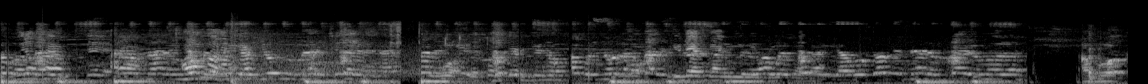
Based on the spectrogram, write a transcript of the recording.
don't have that. Um, oh, I'm going to hear. What? Your dad's like me. I'll go up.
